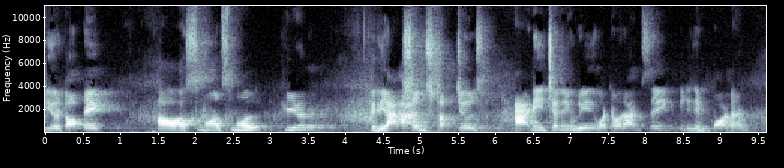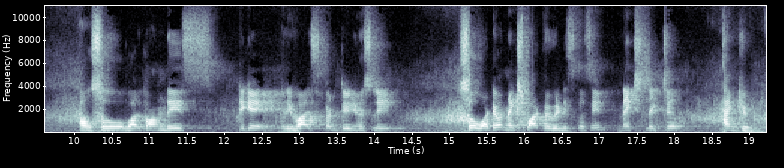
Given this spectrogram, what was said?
your topic uh, small small here reaction structures and each and every whatever i'm saying it is important. Also work on this okay? Revise continuously. So whatever next part we will discuss in next lecture. Thank you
